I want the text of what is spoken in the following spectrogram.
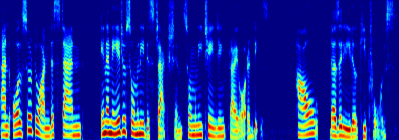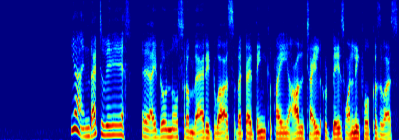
and also to understand in an age of so many distractions, so many changing priorities, how does a leader keep focus? Yeah, in that way, uh, I don't know from where it was, but I think my all childhood days only focus was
